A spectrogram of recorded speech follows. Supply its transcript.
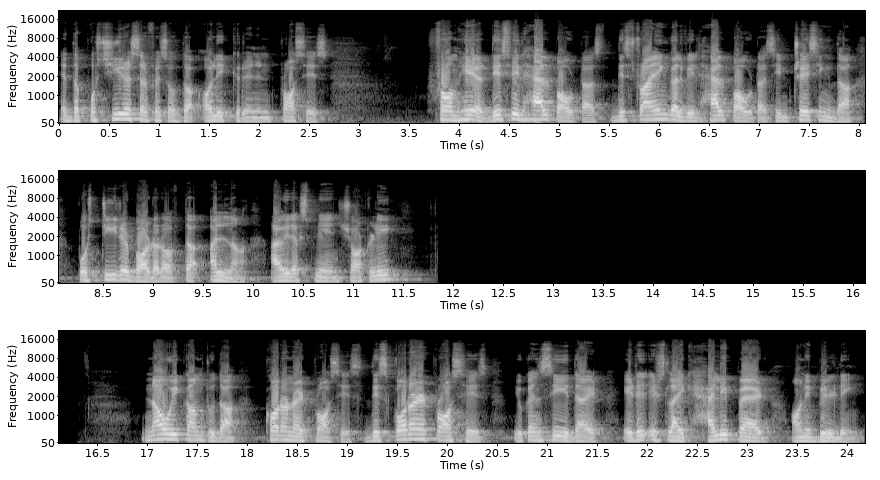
is the posterior surface of the olecranon process. From here this will help out us, this triangle will help out us in tracing the posterior border of the ulna. I will explain shortly. Now we come to the coronoid process. This coronoid process you can see that it is like helipad on a building.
